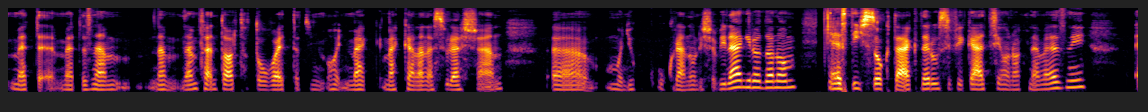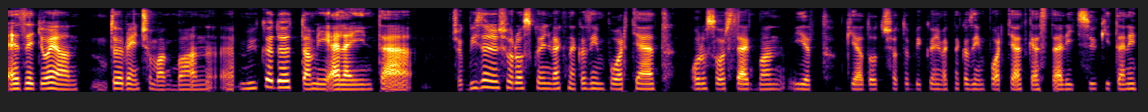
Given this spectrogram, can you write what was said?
mert, mert ez nem, nem, nem fenntartható, vagy tehát, hogy meg, meg kellene szülessen mondjuk ukránul is a világirodalom. Ezt is szokták deruszifikációnak nevezni, ez egy olyan törvénycsomagban működött, ami eleinte csak bizonyos orosz könyveknek az importját, Oroszországban írt, kiadott, stb. könyveknek az importját kezdte el így szűkíteni,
